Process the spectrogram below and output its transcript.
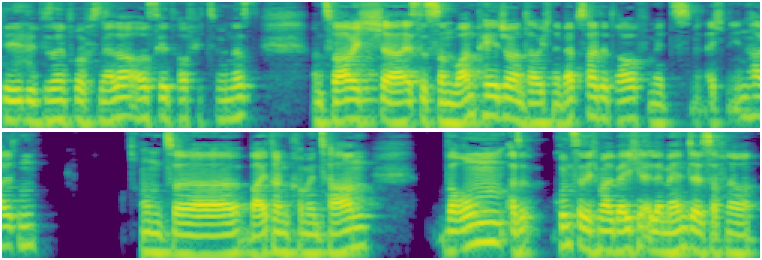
die, die ein bisschen professioneller aussieht, hoffe ich zumindest. Und zwar habe ich, äh, ist es so ein One-Pager und da habe ich eine Webseite drauf mit, mit echten Inhalten und äh, weiteren Kommentaren. Warum, also grundsätzlich mal, welche Elemente es auf einer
